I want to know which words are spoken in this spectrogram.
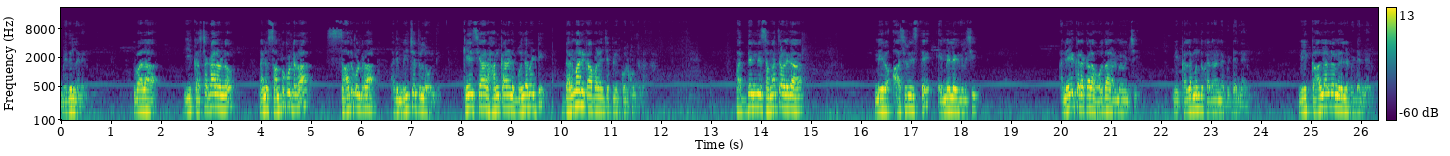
మెదిలిన నేను. ఇవాళ ఈ కష్టకాలంలో నన్ను చంపుకుంటారా సాదుకుంటారా అది మీ చేతుల్లో ఉంది. కేసీఆర్ అహంకారాన్ని బొందబెట్టి ధర్మాన్ని కాపాడని చెప్పి నేను కోరుకుంటున్నా. పద్దెనిమిది సంవత్సరాలుగా మీరు ఆశీర్వదిస్తే ఎమ్మెల్యేగా గెలిచి అనేక రకాల హోదాలు అనుభవించి మీ కళ్ళ ముందు కదలన్న బిడ్డను నేను. మీ కాళ్ళల్లో మెదిలిన బిడ్డను నేను.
